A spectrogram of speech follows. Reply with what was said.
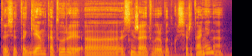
То есть это ген, который э, снижает выработку серотонина, а,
